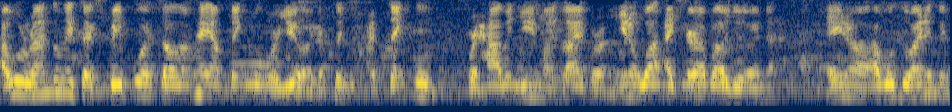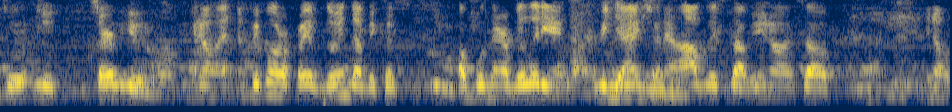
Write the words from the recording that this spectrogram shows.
I will randomly text people and tell them, "Hey, I'm thankful for you. Like, I'm, thank- I'm thankful for having you in my life, or you know what, I care about you, and, and you know, I will do anything to to serve you. You know, and, and people are afraid of doing that because of vulnerability and rejection and all this stuff. You know, and so you know,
